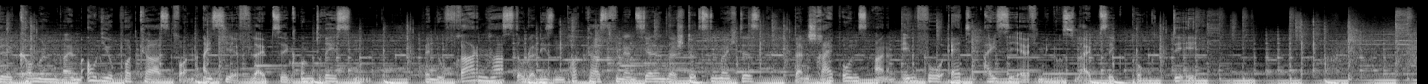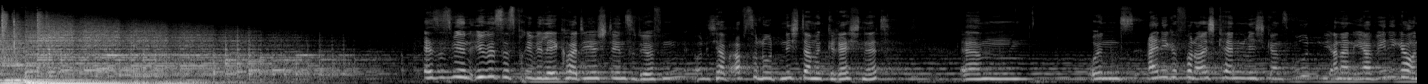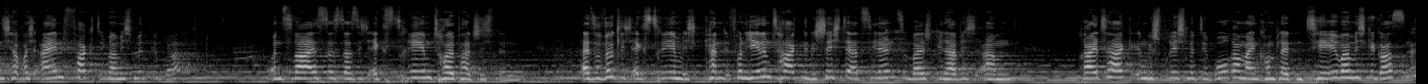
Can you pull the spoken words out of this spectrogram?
willkommen beim Audiopodcast von ICF Leipzig und Dresden. Wenn du Fragen hast oder diesen Podcast finanziell unterstützen möchtest, dann schreib uns an info at icf-leipzig.de. Es ist mir ein übelstes Privileg, heute hier stehen zu dürfen und ich habe absolut nicht damit gerechnet. Ähm, und einige von euch kennen mich ganz gut und die anderen eher weniger. Und ich habe euch einen Fakt über mich mitgebracht. Und zwar ist es, dass ich extrem tollpatschig bin. Also wirklich extrem. Ich kann von jedem Tag eine Geschichte erzählen. Zum Beispiel habe ich am Freitag im Gespräch mit Deborah meinen kompletten Tee über mich gegossen.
